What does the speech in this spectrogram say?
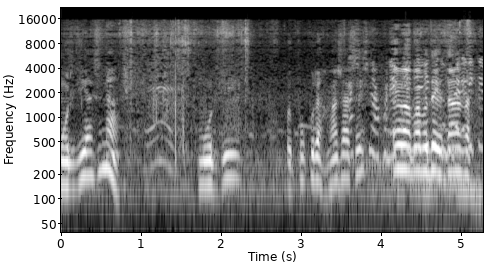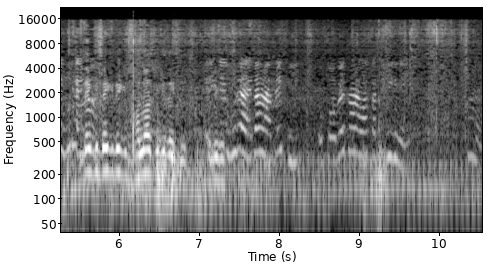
মুরগি আছে না? হ্যাঁ। মুরগি ওই পুকুরে হাঁস আছে। এ বাবা দেখ দাঁড়া দেখি দেখি দেখি ভালো আছে কি দেখি দেখি। নেই হ্যাঁ।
